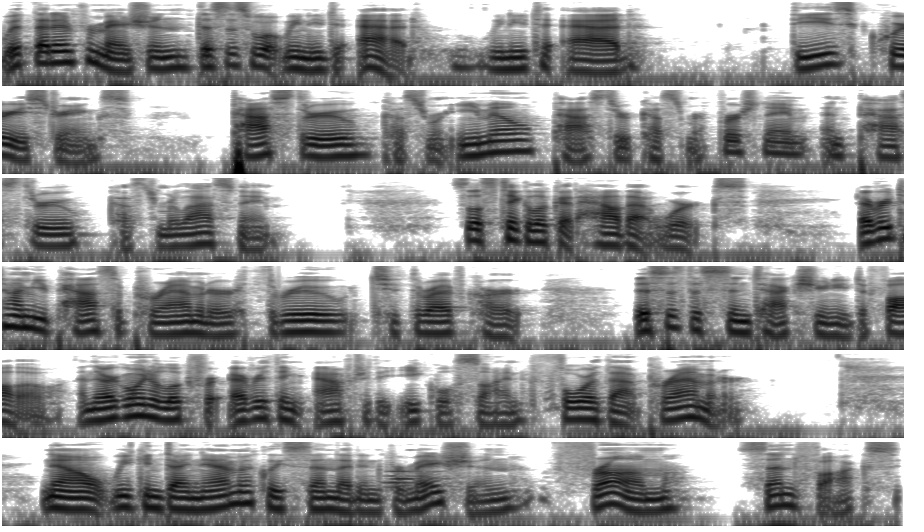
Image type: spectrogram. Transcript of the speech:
With that information, this is what we need to add. We need to add these query strings, pass through customer email, pass through customer first name, and pass through customer last name. So let's take a look at how that works. Every time you pass a parameter through to ThriveCart, this is the syntax you need to follow, and they're going to look for everything after the equal sign for that parameter. Now, we can dynamically send that information from SendFox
